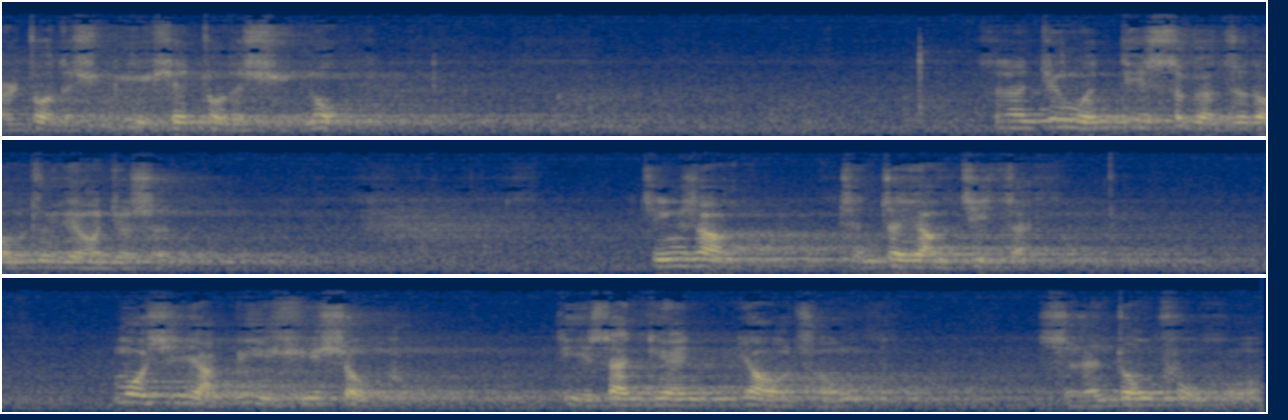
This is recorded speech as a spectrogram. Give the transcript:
而做的预先做的许诺。这段经文第四个值得我们注意的地方就是，经上曾这样记载：墨西亚必须受苦，第三天要从死人中复活。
